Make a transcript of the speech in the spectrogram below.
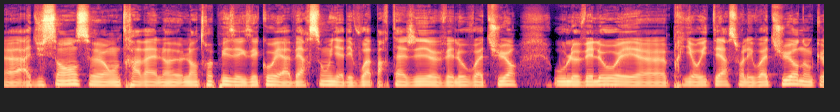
a du sens. On travaille, l'entreprise Execo et à Verson, il y a des voies partagées vélo-voiture où le vélo est prioritaire sur les voitures. Donc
